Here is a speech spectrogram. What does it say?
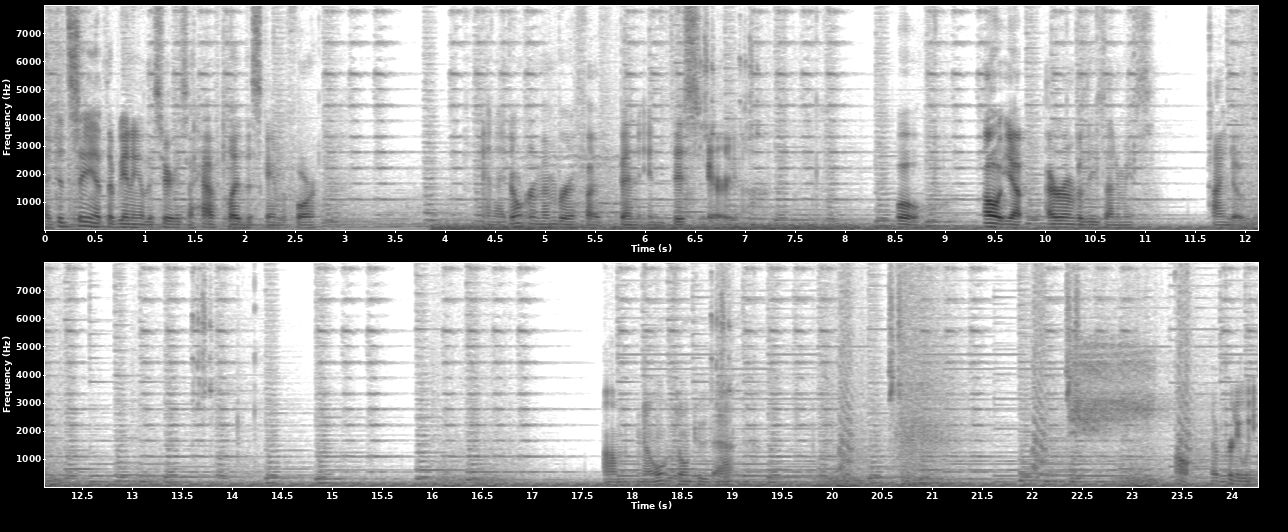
I did say at the beginning of the series I have played this game before. And I don't remember if I've been in this area. Whoa. Oh, yep. I remember these enemies. Kind of. Um, no, don't do that. Oh, they're pretty weak.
